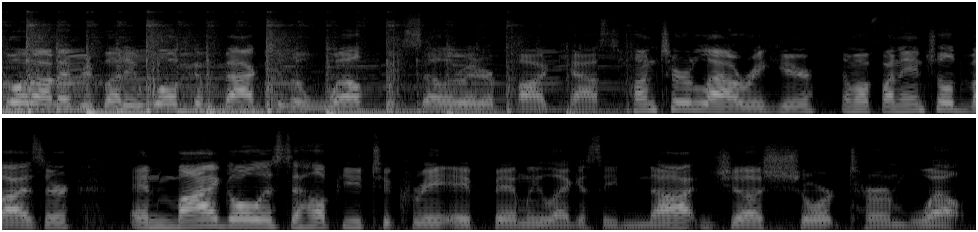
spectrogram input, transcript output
Going on, everybody? Welcome back to the Wealth Accelerator podcast. Hunter Lowry here. I'm a financial advisor, and my goal is to help you to create a family legacy, not just short term wealth.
